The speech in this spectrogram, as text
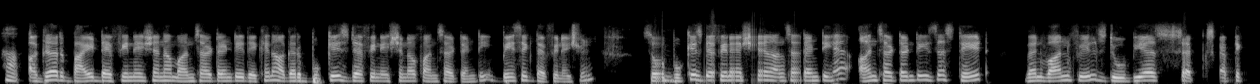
हाँ। अगर बाय डेफिनेशन हम अनसर्टेनिटी देखें ना अगर book is definition of uncertainty basic definition so book is definition uncertainty है। Uncertainty is a state when one feels dubious, skeptical,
